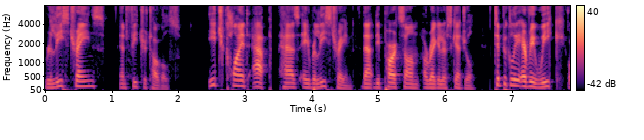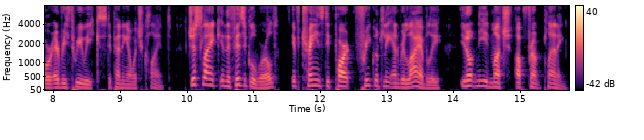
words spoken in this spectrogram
release trains and feature toggles. Each client app has a release train that departs on a regular schedule, typically every week or every three weeks, depending on which client. Just like in the physical world, if trains depart frequently and reliably, you don't need much upfront planning.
